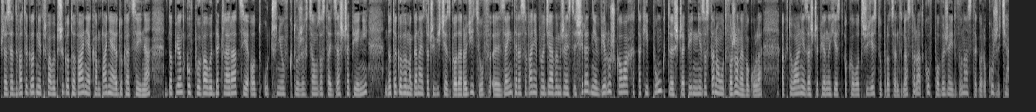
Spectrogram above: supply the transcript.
Przez dwa tygodnie trwały przygotowania, kampania edukacyjna. Do piątku wpływały deklaracje od uczniów, którzy chcą zostać zaszczepieni. Do tego wymagana jest oczywiście zgoda rodziców. Zainteresowanie powiedziałabym, że jest średnie. W wielu szkołach takie punkty szczepień nie zostaną utworzone w ogóle. Aktualnie zaszczepionych jest około 30% nastolatków powyżej 12 roku życia.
